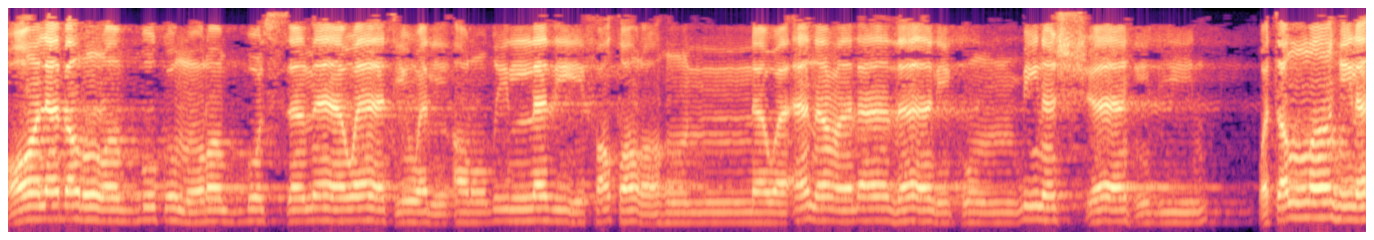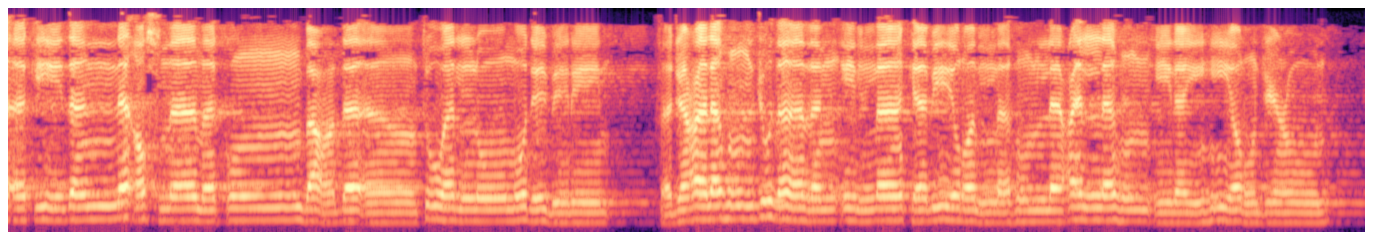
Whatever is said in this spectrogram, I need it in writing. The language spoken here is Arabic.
قال بل ربكم رب السماوات والأرض الذي فطرهن وأنا على ذلكم من الشاهدين وتالله لاكيدن أصنامكم بعد أن تولوا مدبرين فجعلهم جذاذا إلا كبيرا لهم لعلهم إليه يرجعون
